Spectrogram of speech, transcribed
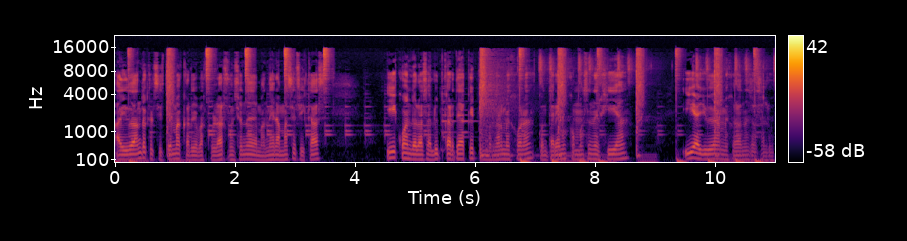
ayudando a que el sistema cardiovascular funcione de manera más eficaz y cuando la salud cardíaca y pulmonar mejora, contaremos con más energía y ayuda a mejorar nuestra salud.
